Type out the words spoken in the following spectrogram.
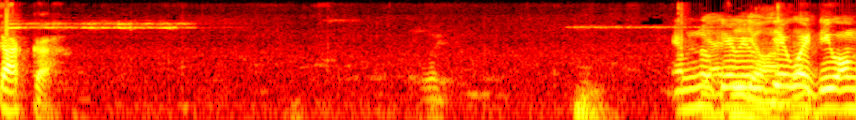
કાકા. એમનું કેવું છે? જવાનું. હોય તે આમ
